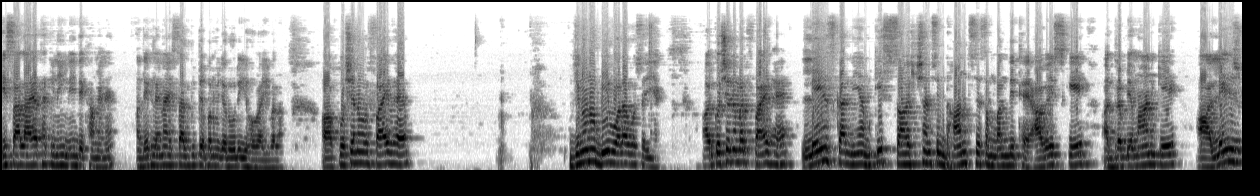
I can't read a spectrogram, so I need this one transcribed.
इस साल आया था कि नहीं नहीं देखा मैंने। देख लेना, इस साल भी पेपर में ज़रूरी होगा ये वाला। और क्वेश्चन नंबर फाइव है, जिन्होंने बी बोला वो सही है। और क्वेश्चन नंबर फाइव है लेंस का नियम किस संरक्षण सिद्धांत से संबंधित है? आवेश के द्रव्यमान के लेंस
